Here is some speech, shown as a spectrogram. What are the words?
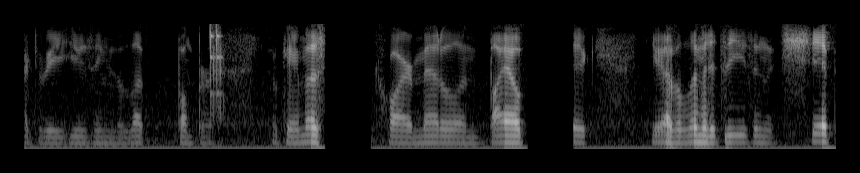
activate using the left bumper. Okay, most require metal and bioplastic. You have a limited these in the ship.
